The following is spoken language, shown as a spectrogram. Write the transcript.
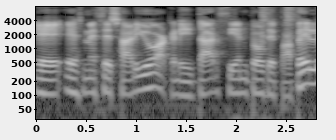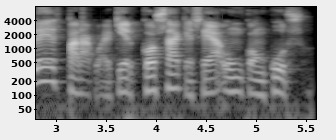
eh, es necesario acreditar cientos de papeles para cualquier cosa que sea un concurso.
